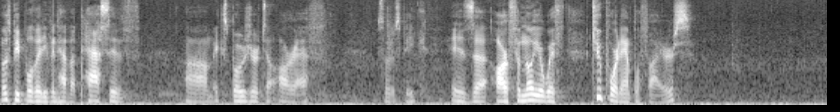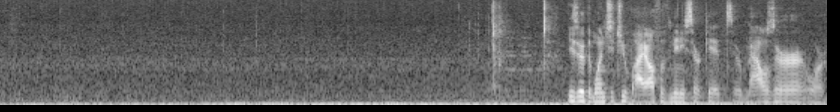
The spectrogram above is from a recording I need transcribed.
Most people that even have a passive um, exposure to RF, so to speak, is uh, are familiar with two-port amplifiers. These are the ones that you buy off of Mini Circuits or Mouser, or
